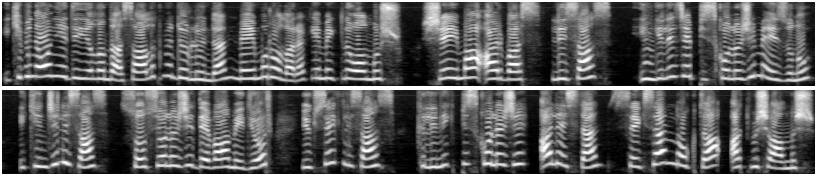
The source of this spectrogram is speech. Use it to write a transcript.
2017 yılında sağlık müdürlüğünden memur olarak emekli olmuş. Şeyma Arvas, lisans İngilizce psikoloji mezunu, ikinci lisans sosyoloji devam ediyor, yüksek lisans klinik psikoloji ALES'ten 80.60 almış.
